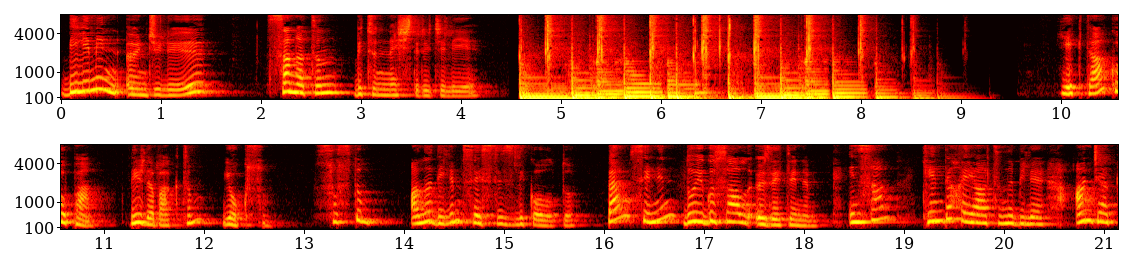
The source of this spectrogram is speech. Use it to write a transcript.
Bilimin öncülüğü, sanatın bütünleştiriciliği. Yekta kopan. Bir de baktım yoksun. Sustum. Ana dilim sessizlik oldu. Ben senin duygusal özetinim. İnsan kendi hayatını bile ancak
